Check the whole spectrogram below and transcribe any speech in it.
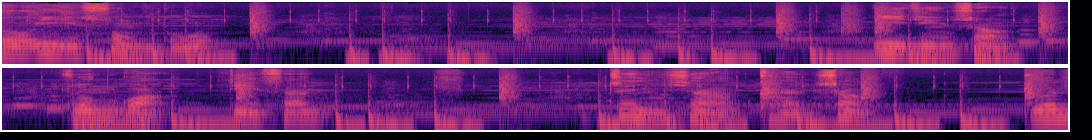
周易诵读，《易经》上尊卦第三，震下坎上，尊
